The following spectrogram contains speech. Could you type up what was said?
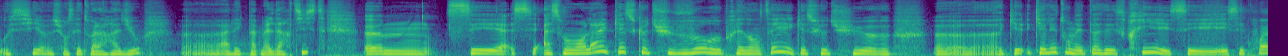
aussi sur cette toile à radio. Avec pas mal d'artistes. c'est à ce moment-là, qu'est-ce que tu veux représenter et qu'est-ce que tu, quel est ton état d'esprit et c'est quoi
